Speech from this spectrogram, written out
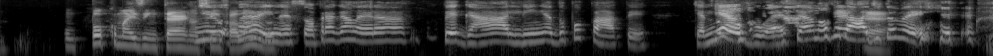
um pouco mais interno, assim, e, falando. Peraí, né? Só para a galera pegar a linha do pop-up, que é novo. É Essa é a novidade é. também.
